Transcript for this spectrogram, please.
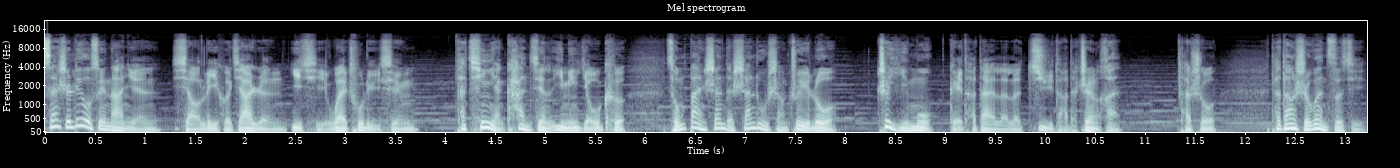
三十六岁那年，小丽和家人一起外出旅行，她亲眼看见了一名游客从半山的山路上坠落，这一幕给她带来了巨大的震撼。她说：“她当时问自己，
